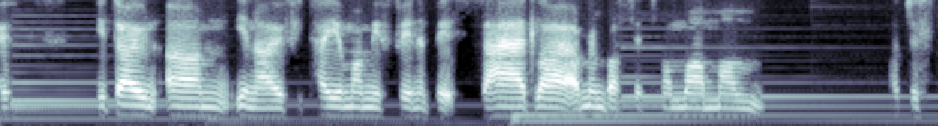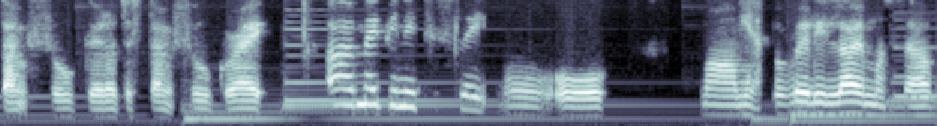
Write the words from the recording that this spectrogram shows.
you don't, um, you know, if you tell your mum you're feeling a bit sad, like I remember I said to my mum, mum, I just don't feel good. I just don't feel great. Oh, maybe you need to sleep more, or mum, yeah. I feel really low myself.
